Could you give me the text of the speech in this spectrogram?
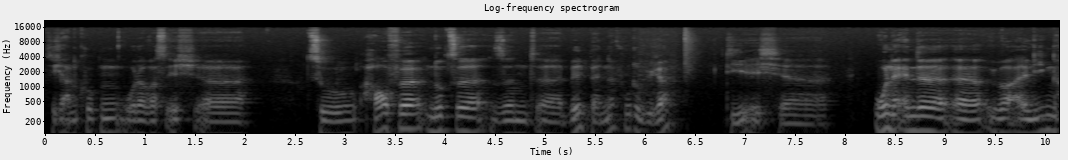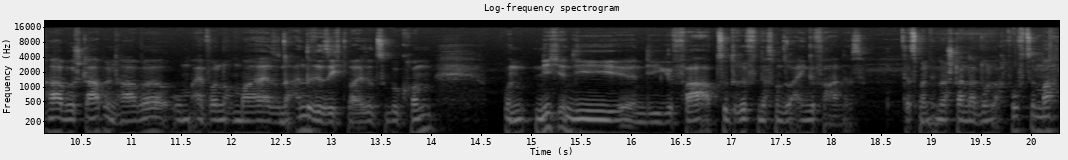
sich angucken. Oder was ich äh, zu Haufe nutze, sind äh, Bildbände, Fotobücher, die ich äh, ohne Ende äh, überall liegen habe, stapeln habe, um einfach nochmal so eine andere Sichtweise zu bekommen und nicht in die, in die Gefahr abzudriften, dass man so eingefahren ist. Dass man immer Standard 0815 macht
